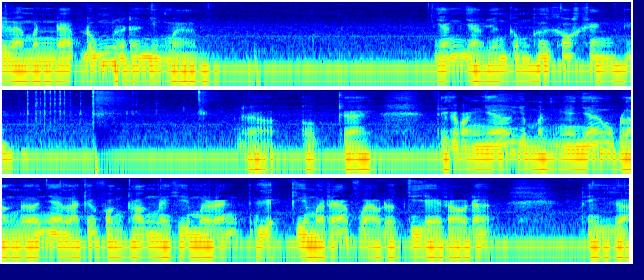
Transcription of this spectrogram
Tuy là mình ráp đúng rồi đó nhưng mà gắn vào vẫn cũng hơi khó khăn ha. Rồi ok. Thì các bạn nhớ giùm mình nghe nhớ một lần nữa nha là cái phần thân này khi mà rắn khi mà ráp vào được như vậy rồi đó thì hay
